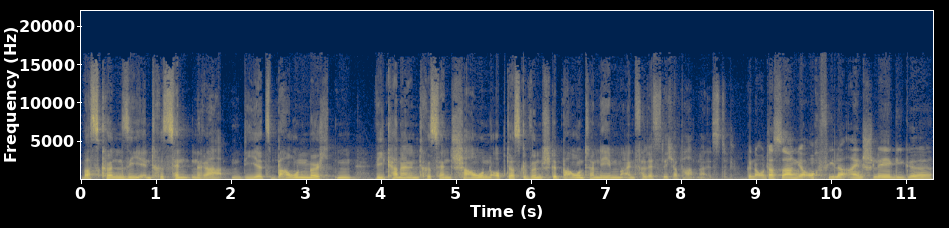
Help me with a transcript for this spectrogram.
Was können Sie Interessenten raten, die jetzt bauen möchten? Wie kann ein Interessent schauen, ob das gewünschte Bauunternehmen ein verlässlicher Partner ist? Genau, das sagen ja auch viele einschlägige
